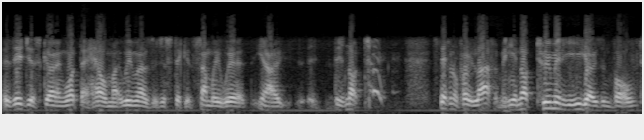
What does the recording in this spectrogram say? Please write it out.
is they're just going, what the hell, mate? We might as well just stick it somewhere where you know there's not. Stefan will probably laugh at me here. Not too many egos involved,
